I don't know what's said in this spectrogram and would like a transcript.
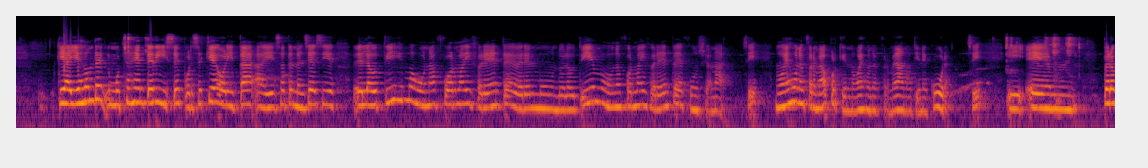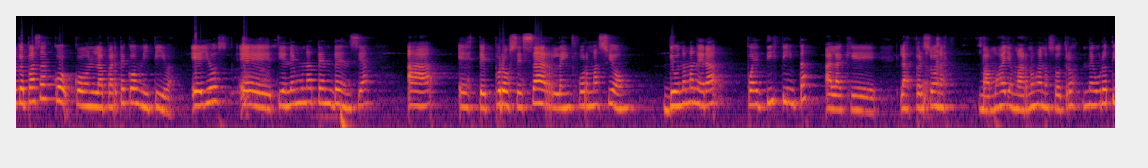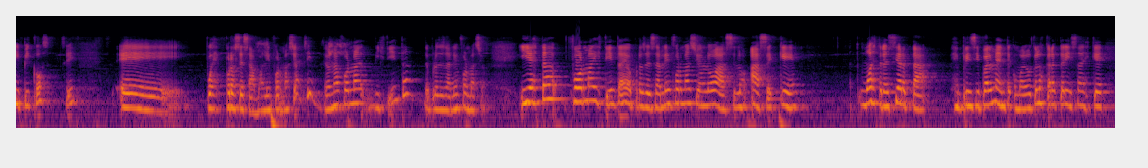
Que ahí es donde mucha gente dice, por eso es que ahorita hay esa tendencia de decir, el autismo es una forma diferente de ver el mundo, el autismo es una forma diferente de funcionar, ¿sí? No es una enfermedad porque no es una enfermedad, no tiene cura, ¿sí? Y, eh, pero ¿qué pasa con, con, la parte cognitiva? Ellos eh, tienen una tendencia a este, procesar la información de una manera pues distinta a la que las personas, vamos a llamarnos a nosotros neurotípicos, ¿sí? Eh, pues procesamos la información, ¿sí? Es una forma distinta de procesar la información. Y esta forma distinta de procesar la información lo hace, los hace que muestren cierta, principalmente como algo que los caracteriza, es que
